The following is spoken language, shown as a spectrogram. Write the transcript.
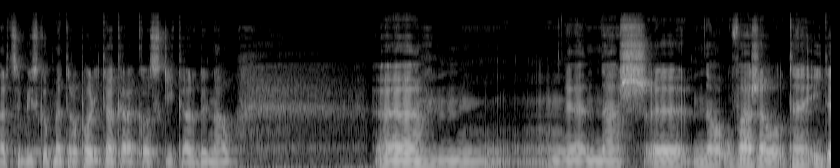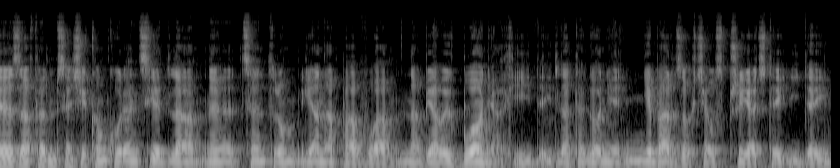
arcybiskup metropolita krakowski, kardynał nasz no, uważał tę ideę za w pewnym sensie konkurencję dla centrum Jana Pawła na Białych Błoniach i, i dlatego nie, nie bardzo chciał sprzyjać tej idei.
